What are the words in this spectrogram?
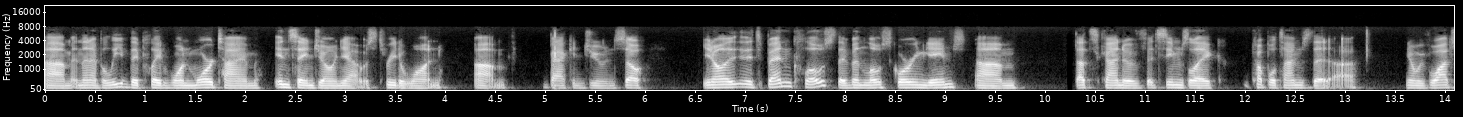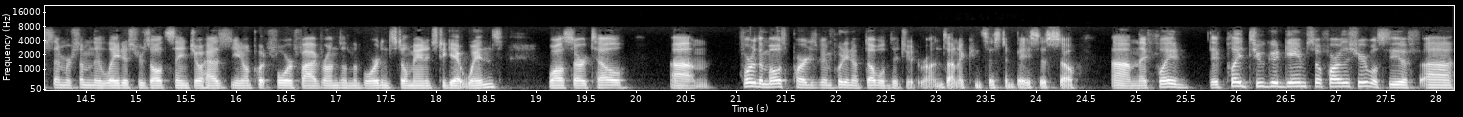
Um, and then I believe they played one more time in St. Joe, and yeah, it was 3 to 1 um, back in June. So, you know, it's been close. They've been low scoring games. Um, that's kind of, it seems like a couple times that, uh, you know, we've watched them or some of their latest results. St. Joe has, you know, put four or five runs on the board and still managed to get wins, while Sartell, um, for the most part, has been putting up double digit runs on a consistent basis. So um, they've played they've played two good games so far this year. We'll see if uh,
